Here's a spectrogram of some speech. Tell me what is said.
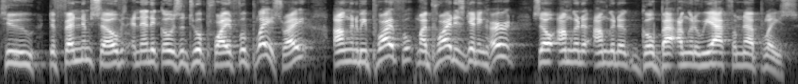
to defend themselves, and then it goes into a prideful place, right? I'm gonna be prideful, my pride is getting hurt, so I'm gonna I'm gonna go back, I'm gonna react from that place.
